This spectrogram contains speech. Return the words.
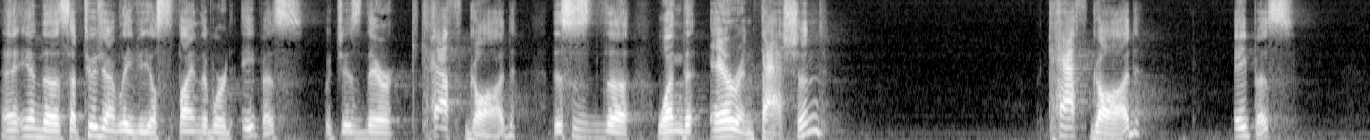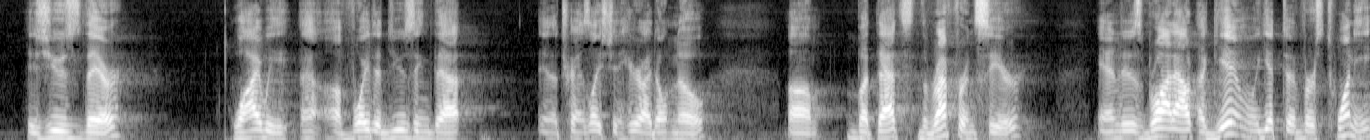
in the Septuagint, I believe you'll find the word Apis, which is their calf god. This is the one that Aaron fashioned. Calf god, Apis, is used there. Why we uh, avoided using that in a translation here, I don't know. Um, but that's the reference here. And it is brought out again when we get to verse 20.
